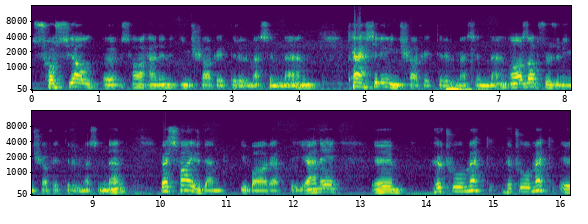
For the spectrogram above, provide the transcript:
sosial ə, sahənin inkişaf etdirilməsindən, təhsilin inkişaf etdirilməsindən, azad sözün inkişaf etdirilməsindən və sairdən ibarətdir. Yəni e, hökumət hökumət e,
